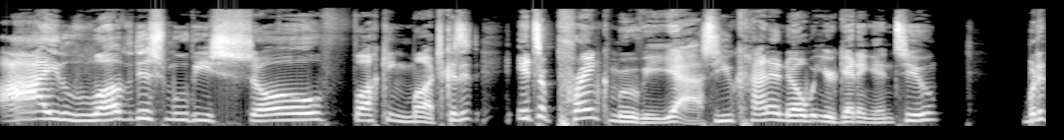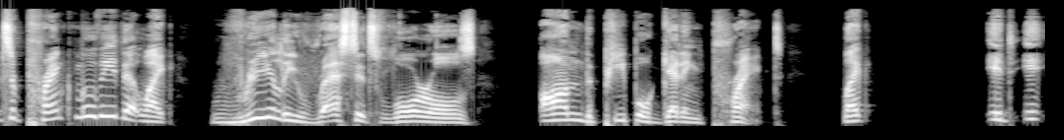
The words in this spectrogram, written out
I love this movie so fucking much because it, it's a prank movie, yeah. So you kind of know what you're getting into, but it's a prank movie that like really rests its laurels on the people getting pranked. Like it, it,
